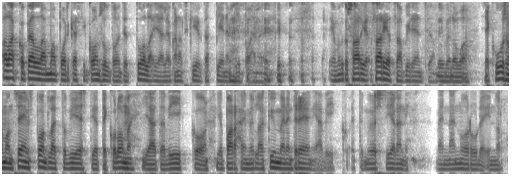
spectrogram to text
Alakko pelaamaan podcastin konsultointi, että tuolla iällä kannattaisi kiirtää pienempiin painoihin? ei muuta kuin sarja, sarjat saa pidentyä. Nimenomaan. Ja Kuusamon James Bond laittoi viesti, että kolme jäätä viikkoon ja parhaimmillaan kymmenen treeniä viikkoon. Että myös siellä niin mennään nuoruuden innolla.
